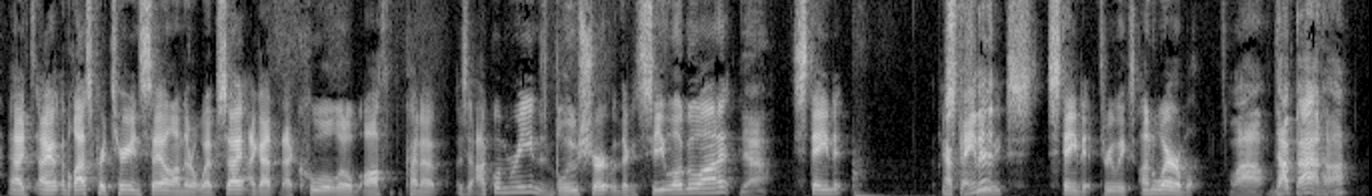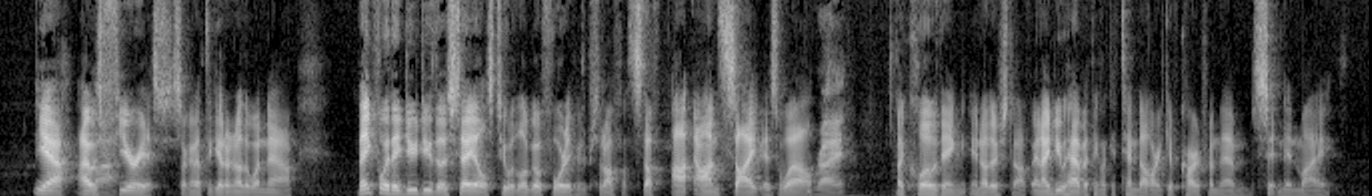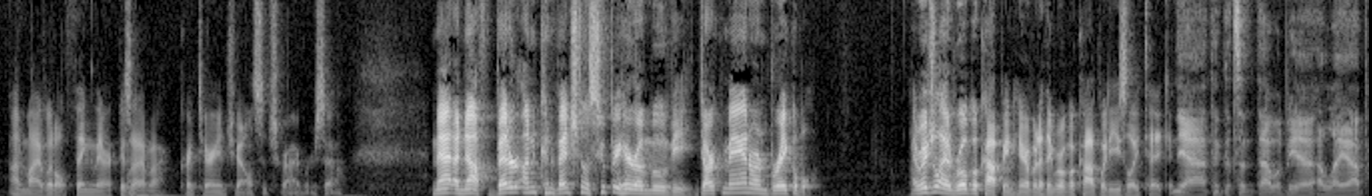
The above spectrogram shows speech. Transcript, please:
I, I the last Criterion sale on their website, I got that cool little off kind of is it aquamarine, this blue shirt with the sea logo on it. Yeah. Stained it. After stained three it? Weeks, stained it. Three weeks. Unwearable. Wow, that bad, huh? Yeah, I was Wow. furious. So I'm gonna have to get another one now. Thankfully, they do do those sales too. Where they'll go 40 percent off stuff on, on site as well, Right. like clothing and other stuff. And I do have, I think, like a ten dollar gift card from them sitting in my on my little thing there because I'm a Criterion Channel subscriber. So, Matt, enough. Better unconventional superhero movie: Darkman or Unbreakable? Originally, I had RoboCop in here, but I think RoboCop would easily take it. Yeah, I think that's a that would be a, a layup.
